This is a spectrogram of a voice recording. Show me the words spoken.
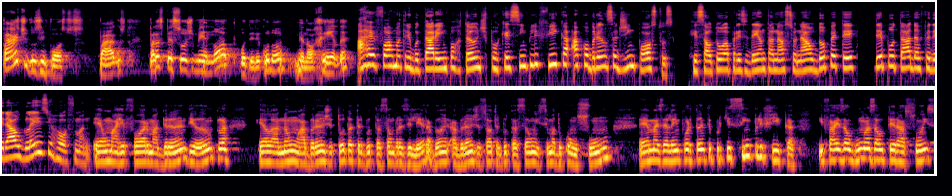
parte dos impostos pagos para as pessoas de menor poder econômico, menor renda. A reforma tributária é importante porque simplifica a cobrança de impostos, ressaltou a presidenta nacional do PT, deputada federal Gleisi Hoffmann. É uma reforma grande, ampla, ela não abrange toda a tributação brasileira, abrange só a tributação em cima do consumo, é, mas ela é importante porque simplifica e faz algumas alterações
